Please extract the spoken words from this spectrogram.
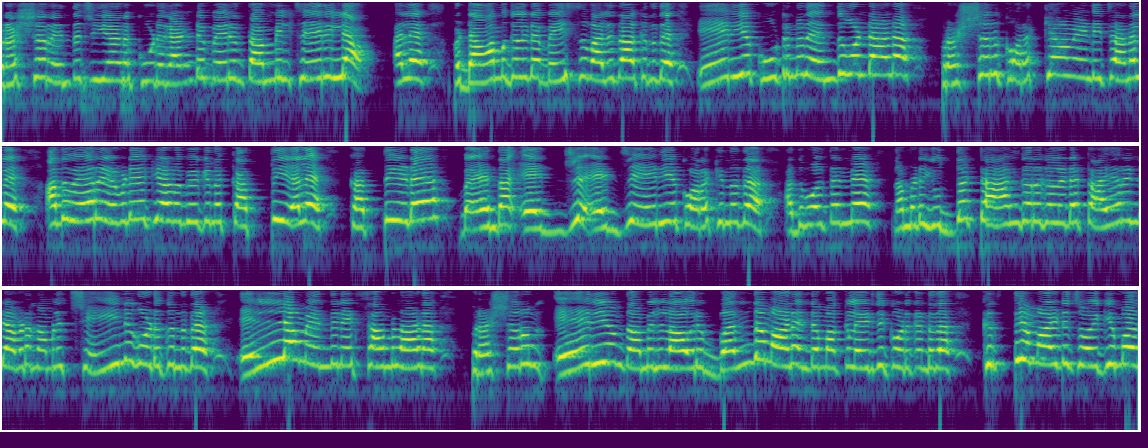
പ്രഷർ എന്ത് ചെയ്യാണ്? കൂടെ രണ്ടുപേരും തമ്മിൽ ചേരില്ല. അല്ലെ? അപ്പൊ ഡാമുകളുടെ ബേസ് വലുതാക്കുന്നത്. ഏരിയ കൂട്ടുന്നത് എന്തുകൊണ്ടാണ്? പ്രഷർ കുറയ്ക്കാൻ വേണ്ടിയിട്ടാണ് അല്ലെ അത് വേറെ എവിടെയൊക്കെയാണ് ഉപയോഗിക്കുന്നത്? കത്തി അല്ലെ? കത്തിയുടെ എന്താ എഡ്ജ് എഡ്ജ് ഏരിയ കുറയ്ക്കുന്നത്. അതുപോലെ തന്നെ നമ്മുടെ യുദ്ധ ടാങ്കറുകളുടെ ടയറിന്റെ അവിടെ നമ്മൾ ചെയിന് കൊടുക്കുന്നത്. എല്ലാം എന്തിന് എക്സാമ്പിൾ ആണ്? പ്രഷറും ഏരിയയും തമ്മിലുള്ള ആ ഒരു ബന്ധമാണ് എന്റെ മക്കൾ എഴുതി കൊടുക്കേണ്ടത്. കൃത്യമായിട്ട് ചോദിക്കുമ്പോൾ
